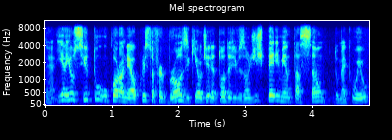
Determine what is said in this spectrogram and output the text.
Né? E aí eu cito o coronel Christopher Bronze, que é o diretor da divisão de experimentação do McWill,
